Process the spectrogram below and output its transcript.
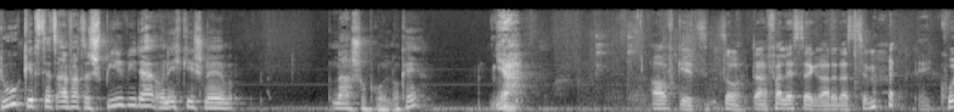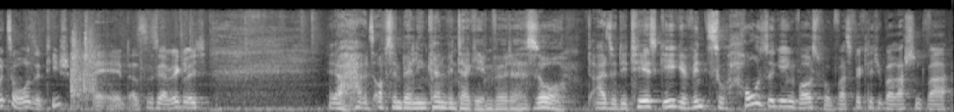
Du gibst jetzt einfach das Spiel wieder und ich gehe schnell Nachschub holen, okay? Ja. Auf geht's. So, da verlässt er gerade das Zimmer. Ey, kurze Hose, T-Shirt. Ey, das ist ja wirklich. Ja, als ob es in Berlin keinen Winter geben würde. So, also die TSG gewinnt zu Hause gegen Wolfsburg, was wirklich überraschend war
